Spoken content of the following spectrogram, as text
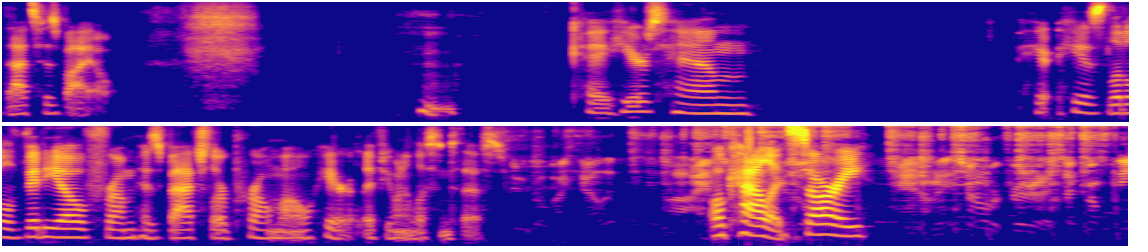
That's his bio. Hmm. Okay, here's him. Here, his little video from his bachelor promo. Here, if you want to listen to this. Oh, Khaled, sorry. and I'm an internal recruiter at a tech company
